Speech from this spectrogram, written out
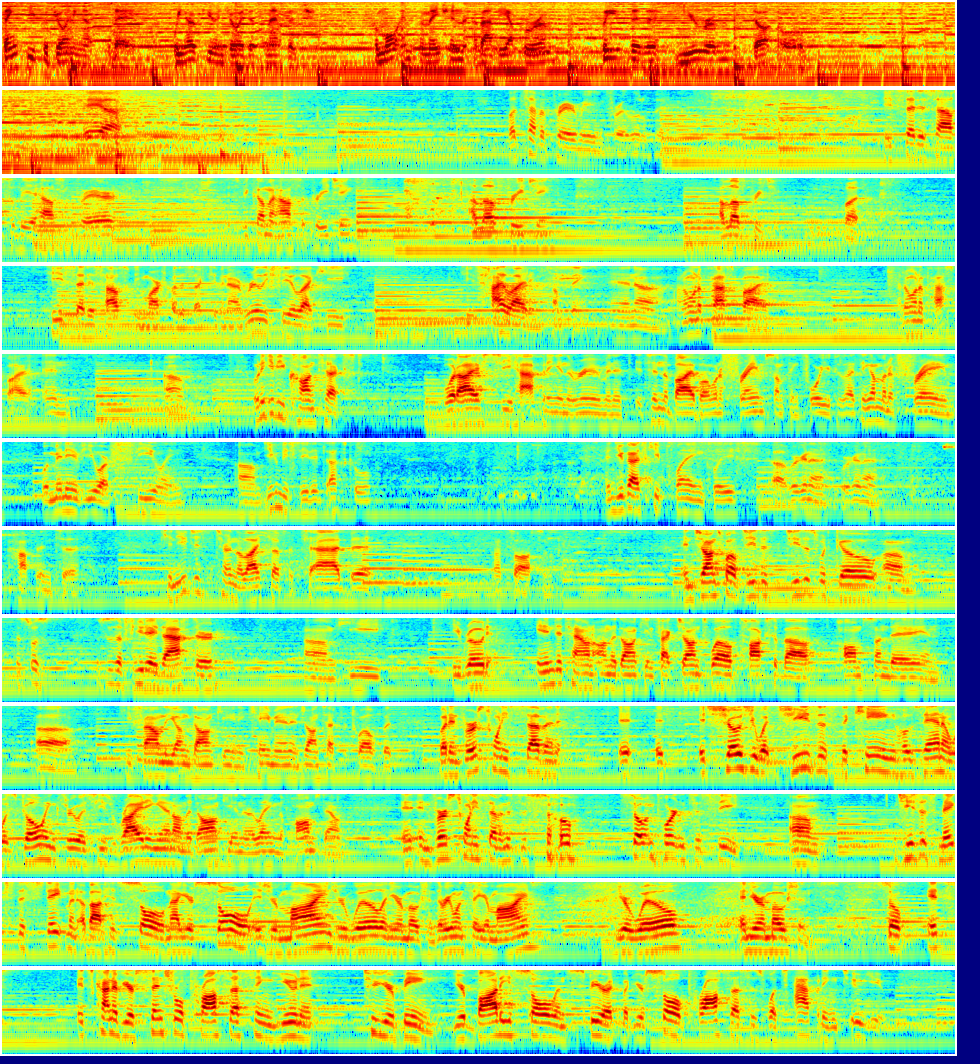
Thank you for joining us today. We hope you enjoyed this message. For more information about the Upper Room, please visit uroom.org. Hey, uh, let's have a prayer meeting for a little bit. He said his house will be a house of prayer. It's become a house of preaching. I love preaching. I love preaching. But he said his house will be marked by this activity. And I really feel like he he's highlighting something. And uh, I don't want to pass by it. I don't want to pass by it. And um, I want to give you context, what I see happening in the room, and it, it's in the Bible. I want to frame something for you because I think I'm going to frame what many of you are feeling. Um, you can be seated, that's cool. And you guys keep playing, please. Uh, we're gonna we're gonna hop into. Can you just turn the lights up a tad bit? That's awesome. In John 12, Jesus Jesus would go. Um, this was this was a few days after um, he, he rode into town on the donkey. In fact, John 12 talks about Palm Sunday, and uh, he found the young donkey and he came in in John chapter 12. But, but in verse 27, it, it, it shows you what Jesus, the King, Hosanna, was going through as he's riding in on the donkey and they're laying the palms down. In, in verse 27, this is so, so important to see. Um, Jesus makes this statement about his soul. Now, your soul is your mind, your will, and your emotions. Everyone say your mind, your will, and your emotions. So it's, it's kind of your central processing unit to your being your body, soul, and spirit, but your soul processes what's happening to you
